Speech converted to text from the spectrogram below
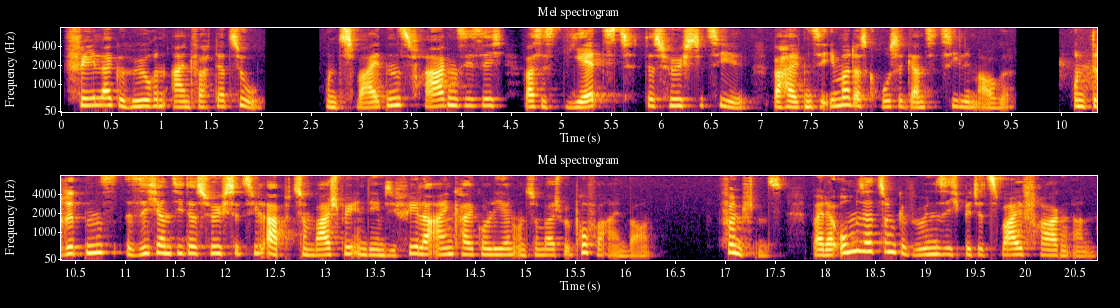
Fehler gehören einfach dazu. Und zweitens fragen Sie sich, was ist jetzt das höchste Ziel? Behalten Sie immer das große ganze Ziel im Auge. Und drittens, sichern Sie das höchste Ziel ab, zum Beispiel indem Sie Fehler einkalkulieren und zum Beispiel Puffer einbauen. Fünftens, bei der Umsetzung gewöhnen Sie sich bitte zwei Fragen an.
